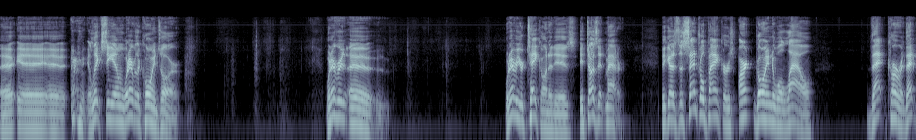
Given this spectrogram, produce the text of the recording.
uh, uh, Elixium, whatever the coins are, whatever uh, whatever your take on it is, it doesn't matter because the central bankers aren't going to allow that current that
